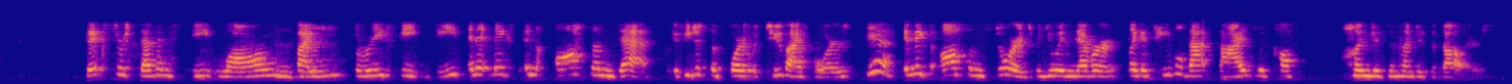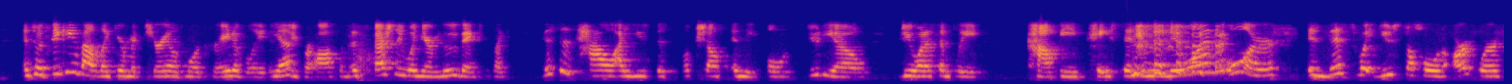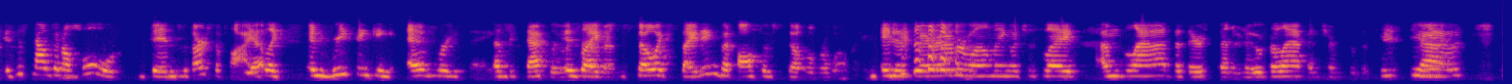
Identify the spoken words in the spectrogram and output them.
six or seven feet long by Mhm. three feet deep, and it makes an awesome desk. If you just support it with two by fours, Yeah. it makes awesome storage, but you would never like a table that size would cost hundreds and hundreds of dollars. And so thinking about like your materials more creatively is super awesome, especially when you're moving. 'cause, like this is how I use this bookshelf in the old studio. Do you want to simply copy paste it in the new one, or is this what used to hold artwork? Is this now going to hold bins with art supplies? Yep. Like and rethinking everything That's exactly what is like so exciting, but also so overwhelming. It is very overwhelming, which is like I'm glad that there's been an overlap in terms of the two Yeah.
